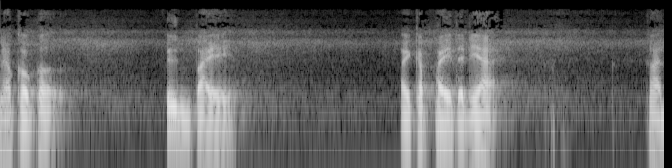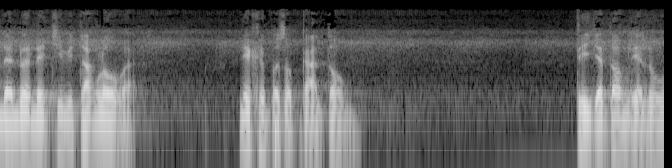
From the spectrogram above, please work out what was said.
แล้วเขาก็อึ้งไป ไปกับไปแต่เนี้ย การเดินเดินในชีวิตทางโลกอะ่ะนี่คือประสบการณ์ตรง ที่จะต้องเรียนรู้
